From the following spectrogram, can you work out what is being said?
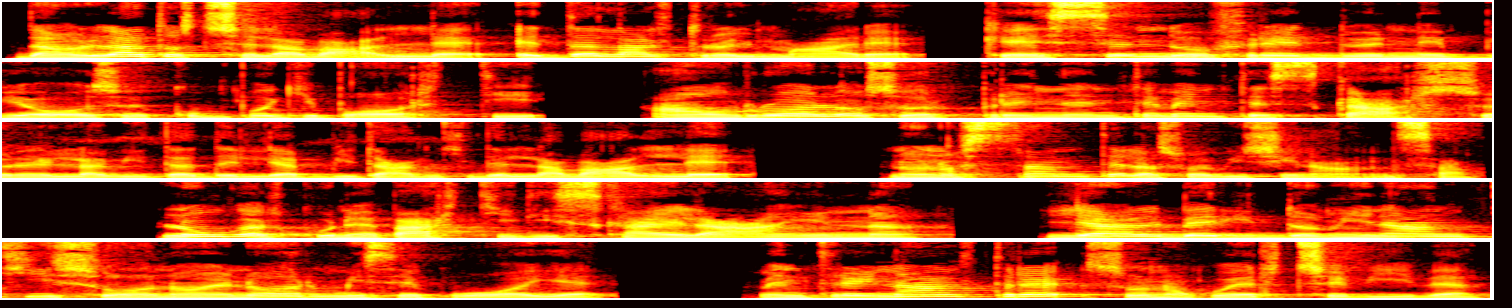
Da un lato c'è la valle e dall'altro il mare, che essendo freddo e nebbioso e con pochi porti, ha un ruolo sorprendentemente scarso nella vita degli abitanti della valle, nonostante la sua vicinanza. Lungo alcune parti di Skyline, gli alberi dominanti sono enormi sequoie, mentre in altre sono querce vive.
